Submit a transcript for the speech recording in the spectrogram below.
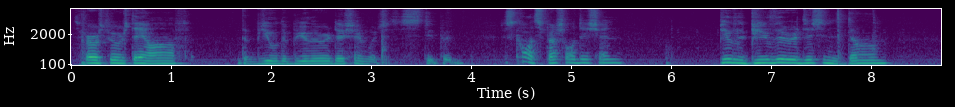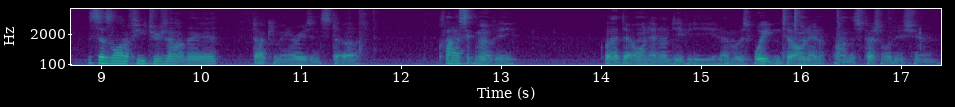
It's Ferris Bueller's Day Off, the Bueller Bueller edition, which is stupid. Just call it special edition. Bueller Bueller edition is dumb. This has a lot of features on it, documentaries and stuff. Classic movie. Glad to own it on DVD, and I was waiting to own it on the special edition.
